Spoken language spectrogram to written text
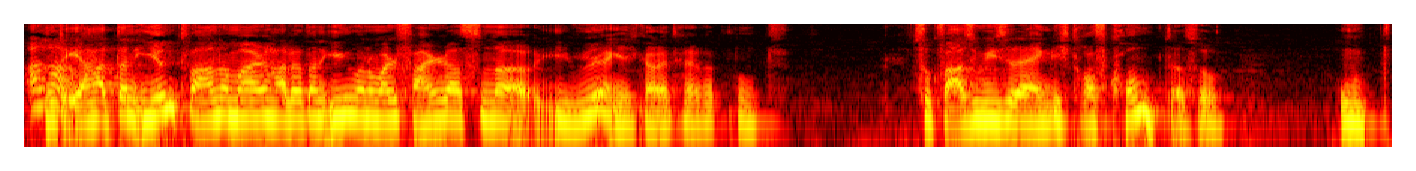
Aha. Und er hat dann irgendwann einmal, hat er dann irgendwann einmal fallen lassen, na, ich will eigentlich gar nicht heiraten und so quasi, wie sie da eigentlich drauf kommt, also. Und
